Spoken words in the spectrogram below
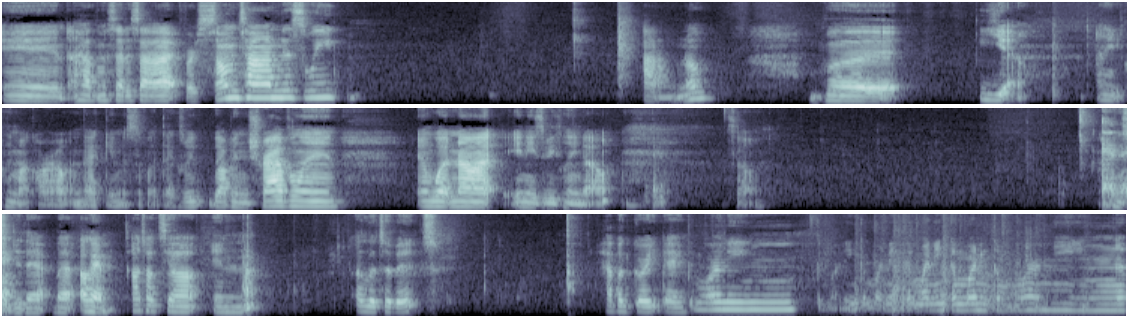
and I have them set aside for some time this week. I don't know, but yeah. I need to clean my car out and vacuum and stuff like that. Because I've been traveling and whatnot. It needs to be cleaned out. So. I need to do that. But okay. I'll talk to y'all in a little bit. Have a great day. Good morning. Good morning. Good morning. Good morning. Good morning. Good morning.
